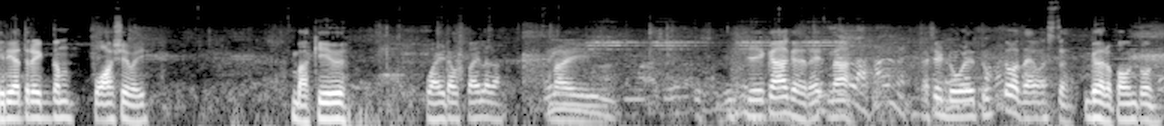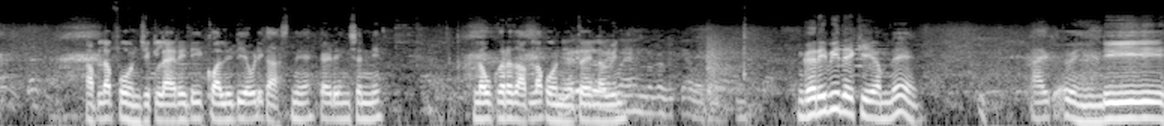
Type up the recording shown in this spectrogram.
एरिया तर एकदम पॉश आहे भाई. बाकी व्हाईट हाऊस पाहिलं का? भाई जे का घर आहेत ना असे डोळे तृप्त होत आहे मस्त. घर पाहून पाहून. आपल्या फोनची क्लॅरिटी क्वालिटी एवढी खास नाही आहे काही टेन्शन नाही. लवकरच आपला फोन येतोय नवीन. गरीबी देखी हमने. काय हिंदी.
